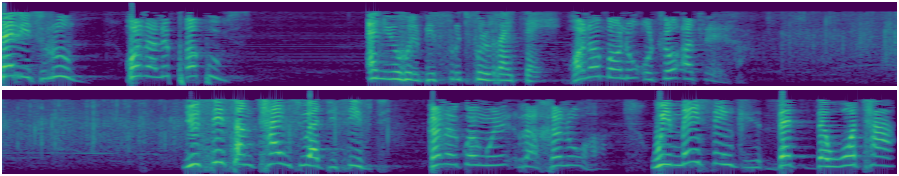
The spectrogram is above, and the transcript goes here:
there is room. Go na le phaposi. And you will be fruitful right there. gona mono o tlo atlega You see, sometimes we are deceived. ka nako nngwe ra geloga We may think that the water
